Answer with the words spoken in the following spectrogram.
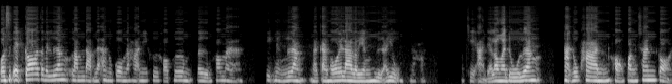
บทสิบเอ็ดก็จะเป็นเรื่องลำดับและอนุกรมนะคะ อันนี้คือขอเพิ่มเติมเข้ามาอีกหนึ่งเรื่องละกันเพราะเวลาเรายังเหลืออยู่นะคะโอเคอะเดี๋ยวเรามาดูเรื่อง อนุพันธ์ของฟังก์ชันก่อน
